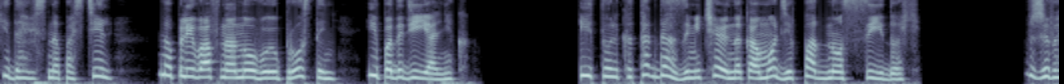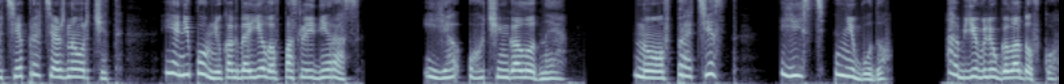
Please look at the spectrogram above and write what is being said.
Кидаюсь на постель, наплевав на новую простынь и пододеяльник. И только тогда замечаю на комоде поднос с едой. В животе протяжно урчит. Я не помню, когда ела в последний раз. И я очень голодная. Но в протест есть не буду. Объявлю голодовку.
